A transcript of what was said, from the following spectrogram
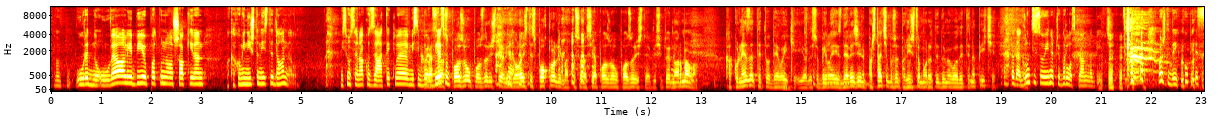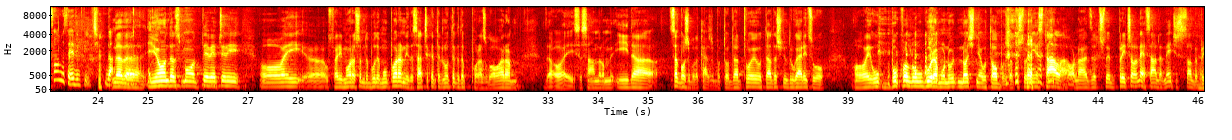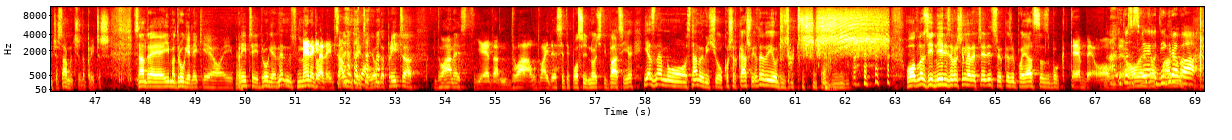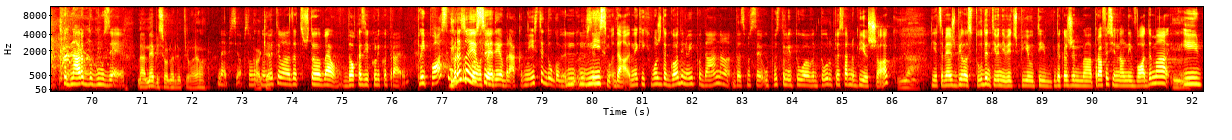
uredno uveo, ali je bio potpuno šokiran, pa kako mi ništa niste doneli? Mi smo se onako zatekle, mislim, smo... Ja sam vas pozvao u pozorište, a vi dolazite s poklonima ako se vas ja pozvao u pozorište. Mislim, to je normalno kako ne znate to, devojke? I onda su bile izdeređene, pa šta ćemo sad? Pa ništa, morate da me vodite na piće. Da, da, glumci su inače vrlo skromna bića. Možete da ih kupite samo sa jednim pićem. Da. da, da, da. I onda smo te večeri, ovaj, uh, u stvari morao sam da budem uporan i da sačekam trenutak da porazgovaram da, ovaj, sa Sandrom i da, sad možemo da kažemo to, da tvoju tadašnju drugaricu ovaj, u, bukvalno uguram u noćni autobus, zato što nije stala. Ona, zato što je pričala, ne, Sandra, nećeš sad da pričaš, sa mnom ćeš da pričaš. Sandra je, ima druge neke ovaj, priče i druge, ne, mene gledaj, sa mnom priča. I onda priča 12, 1, 2, u 2 i 10 je posljednji noćni bas. I ja znam o Stanojeviću, o košarkašu, ja znam da je odlazi, nije ni završila rečenicu, ja kažem, pa ja sam zbog tebe ovde. I to se sve odigrava kod Narodnog muzeja. Da, ne bi se ona ljutila, jel? Ne bi se apsolutno okay. ljutila, zato što, evo, dokaz je koliko traje. Pa i posle... Brzo je usledio brak. Niste dugo... Nismo, da. Nekih možda godinu i po dana da smo se upustili tu avanturu. To je stvarno bio šok. Da. Jer sam ja još bila student, Ivan je već bio u tim, da kažem, profesionalnim vodama mm. i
